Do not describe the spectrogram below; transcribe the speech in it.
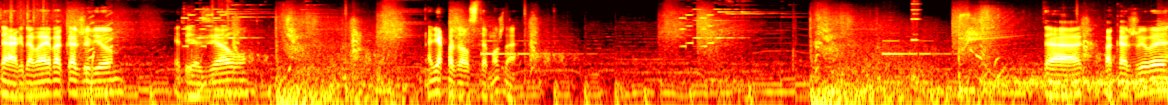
Так, давай пока живем. Это я взял. Наверх, пожалуйста, можно? Так, пока живы.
